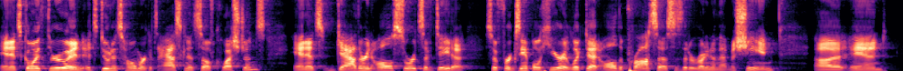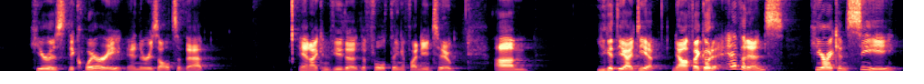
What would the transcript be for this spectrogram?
and it's going through and it's doing its homework. It's asking itself questions and it's gathering all sorts of data. So for example, here I looked at all the processes that are running on that machine uh, and here is the query and the results of that. And I can view the, the full thing if I need to. Um, you get the idea. Now, if I go to evidence, here I can see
